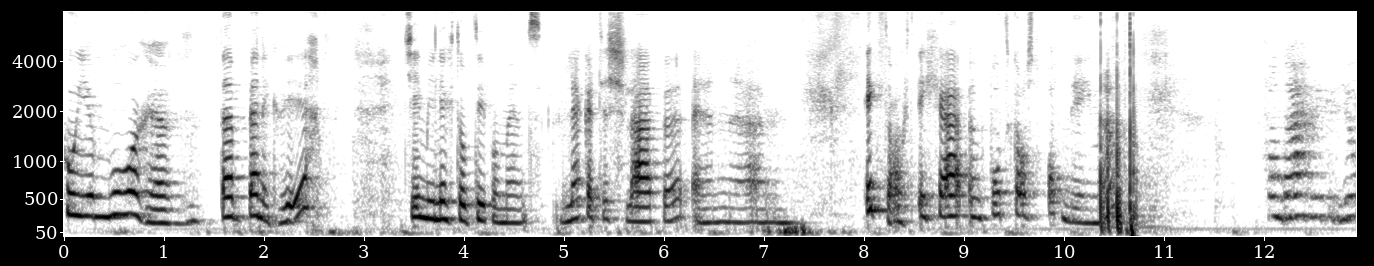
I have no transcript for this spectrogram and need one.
Goedemorgen, daar ben ik weer. Jimmy ligt op dit moment lekker te slapen en ehm, ik dacht, ik ga een podcast opnemen. Vandaag wil ik het heel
